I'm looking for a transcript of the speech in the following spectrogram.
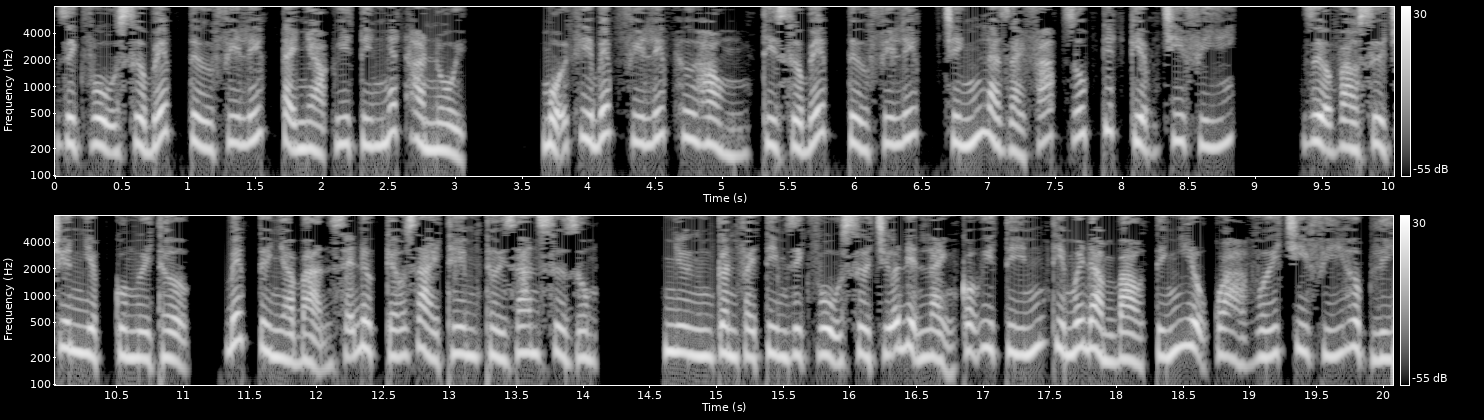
Dịch vụ sửa bếp từ Philips tại nhà uy tín nhất Hà Nội. Mỗi khi bếp Philips hư hỏng thì sửa bếp từ Philips chính là giải pháp giúp tiết kiệm chi phí. Dựa vào sự chuyên nghiệp của người thợ, bếp từ nhà bạn sẽ được kéo dài thêm thời gian sử dụng. Nhưng cần phải tìm dịch vụ sửa chữa điện lạnh có uy tín thì mới đảm bảo tính hiệu quả với chi phí hợp lý.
